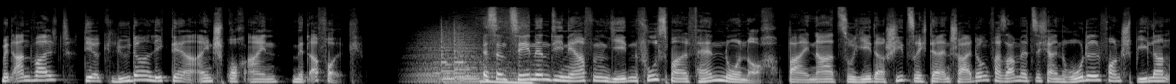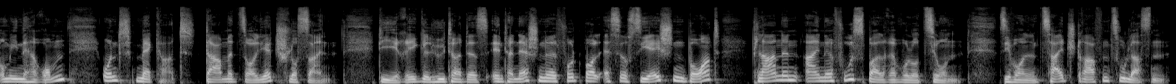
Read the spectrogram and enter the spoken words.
Mit Anwalt Dirk Lüder legte er Einspruch ein, mit Erfolg. Es sind Szenen, die nerven jeden Fußballfan nur noch. Bei nahezu jeder Schiedsrichterentscheidung versammelt sich ein Rudel von Spielern um ihn herum und meckert. Damit soll jetzt Schluss sein. Die Regelhüter des International Football Association Board planen eine Fußballrevolution. Sie wollen Zeitstrafen zulassen.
